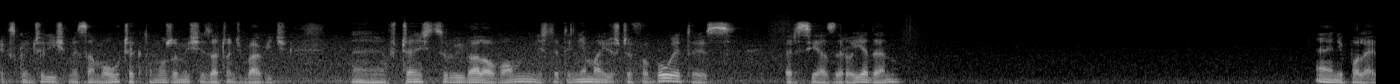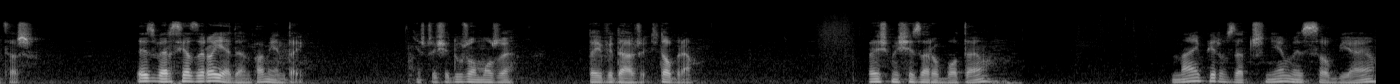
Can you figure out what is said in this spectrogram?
jak skończyliśmy samouczek, to możemy się zacząć bawić w część survivalową. Niestety nie ma jeszcze fabuły, to jest wersja 01. E, nie polecasz. To jest wersja 01, pamiętaj. Jeszcze się dużo może tutaj wydarzyć. Dobra. Weźmy się za robotę. Najpierw zaczniemy sobie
